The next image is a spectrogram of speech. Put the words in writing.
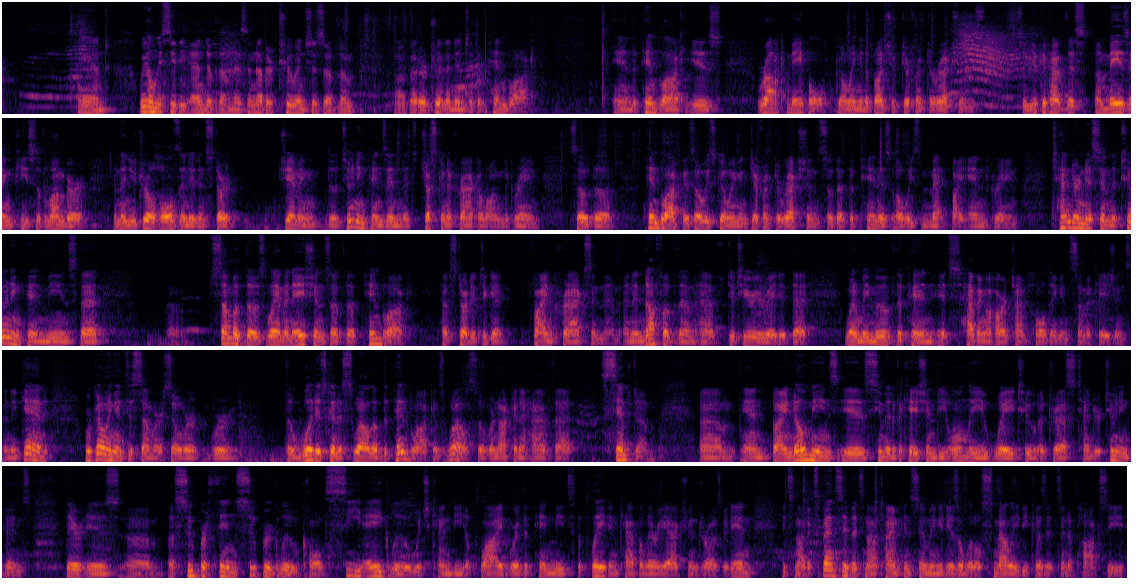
and we only see the end of them. There's another two inches of them uh, that are driven into the pin block. And the pin block is rock maple going in a bunch of different directions. So you could have this amazing piece of lumber and then you drill holes in it and start jamming the tuning pins in and it's just going to crack along the grain. So the pin block is always going in different directions so that the pin is always met by end grain. Tenderness in the tuning pin means that uh, some of those laminations of the pin block have started to get fine cracks in them, and enough of them have deteriorated that when we move the pin, it's having a hard time holding in some occasions. And again, we're going into summer, so we're, we're the wood is going to swell of the pin block as well, so we're not going to have that symptom. Um, and by no means is humidification the only way to address tender tuning pins. There is um, a super thin super glue called CA glue, which can be applied where the pin meets the plate and capillary action draws it in. It's not expensive, it's not time consuming, it is a little smelly because it's an epoxy.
